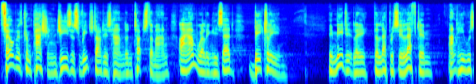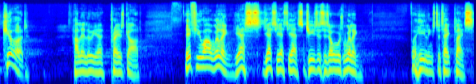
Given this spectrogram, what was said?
Filled with compassion, Jesus reached out his hand and touched the man. I am willing, he said, be clean. Immediately, the leprosy left him and he was cured. Hallelujah. Praise God. If you are willing, yes, yes, yes, yes, Jesus is always willing for healings to take place.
